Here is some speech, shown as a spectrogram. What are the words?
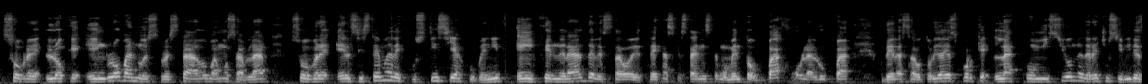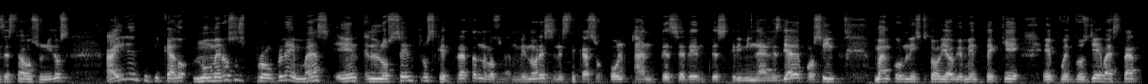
sobre lo que engloba nuestro estado. Vamos a hablar sobre el sistema de justicia juvenil en general del estado de Texas, que está en este momento bajo la lupa de las autoridades, porque la Comisión de Derechos Civiles de Estados Unidos ha identificado numerosos problemas en los centros que tratan a los menores, en este caso con antecedentes criminales. Ya de por sí van con una historia, obviamente, que eh, pues nos lleva a estar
